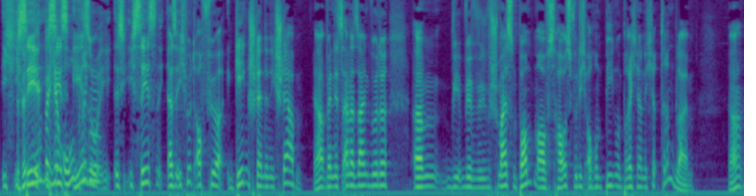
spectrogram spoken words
Ich, ich sehe ich es eh so, ich, ich sehe es, also ich würde auch für Gegenstände nicht sterben. Ja, wenn jetzt einer sagen würde, ähm, wir, wir, wir schmeißen Bomben aufs Haus, würde ich auch um Biegen und Brechen nicht drin bleiben. Ja,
